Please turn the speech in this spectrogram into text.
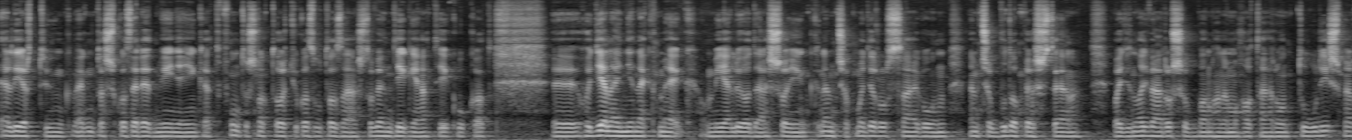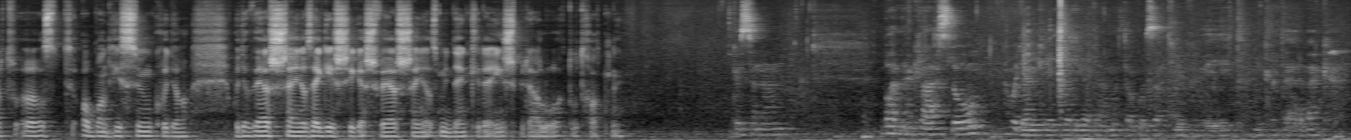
elértünk, megmutassuk az eredményeinket. Fontosnak tartjuk az utazást, a vendégjátékokat, hogy jelenjenek meg a mi előadás előadásaink nem csak Magyarországon, nem csak Budapesten, vagy a nagyvárosokban, hanem a határon túl is, mert azt abban hiszünk, hogy a, hogy a verseny, az egészséges verseny az mindenkire inspirálóan tudhatni. Köszönöm. Barnák László, hogyan képzeli a drámatagozat jövőjét, mik a tervek?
